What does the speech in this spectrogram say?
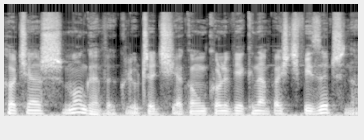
Chociaż mogę wykluczyć jakąkolwiek napaść fizyczną,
